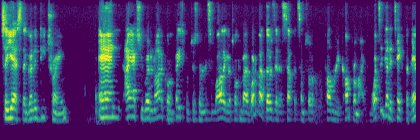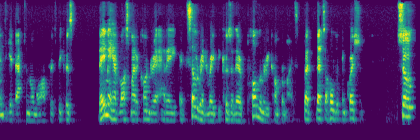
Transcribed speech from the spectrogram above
So yes, they're going to detrain. And I actually wrote an article on Facebook just a little while ago talking about what about those that have suffered some sort of pulmonary compromise? What's it going to take for them to get back to normal afterwards? Because they may have lost mitochondria at a accelerated rate because of their pulmonary compromise. But that's a whole different question. So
